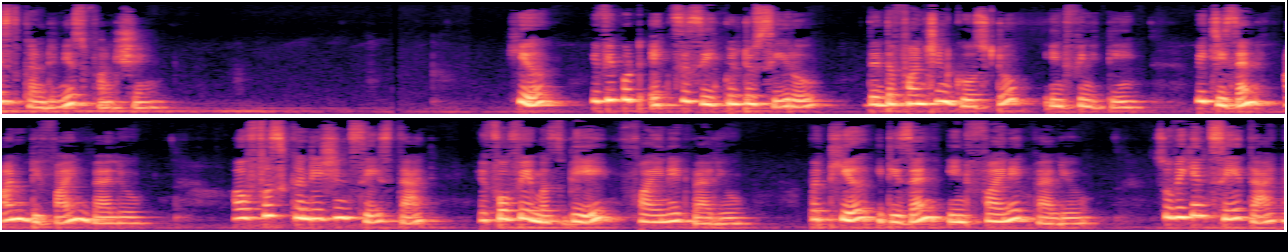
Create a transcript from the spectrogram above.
discontinuous function. Here, if you put x is equal to 0, then the function goes to infinity, which is an undefined value. Our first condition says that f of a must be a finite value, but here it is an infinite value. So we can say that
